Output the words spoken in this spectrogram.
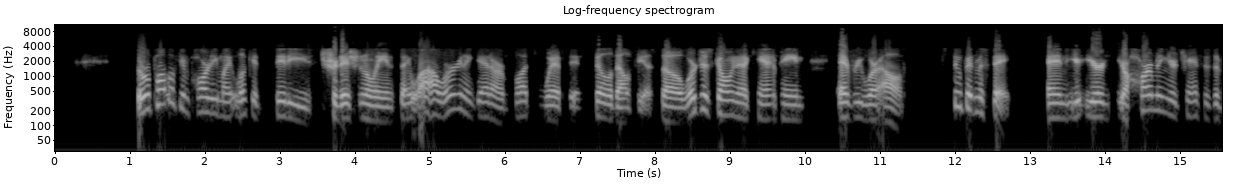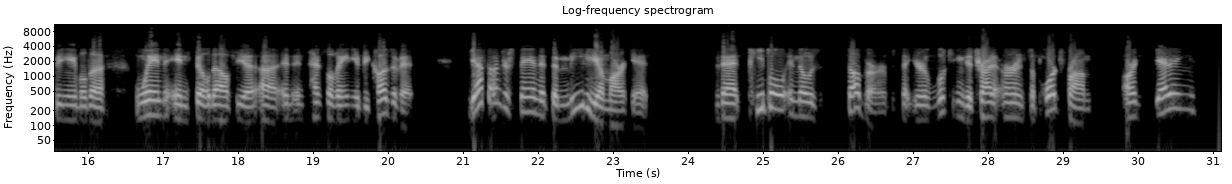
The Republican Party might look at cities traditionally and say, wow, we're going to get our butts whipped in Philadelphia, so we're just going to campaign everywhere else. Stupid mistake. And you're, you're harming your chances of being able to win in Philadelphia uh, and in Pennsylvania because of it. You have to understand that the media market, that people in those suburbs that you're looking to try to earn support from are getting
